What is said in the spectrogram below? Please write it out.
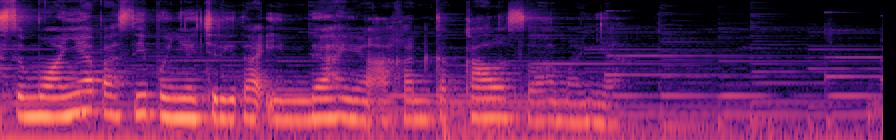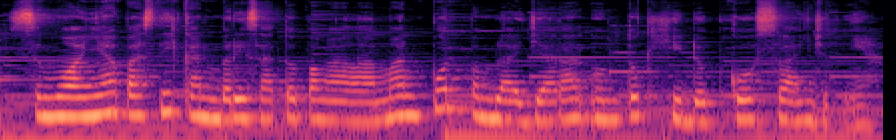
semuanya pasti punya cerita indah yang akan kekal selamanya. Semuanya pasti akan beri satu pengalaman pun pembelajaran untuk hidupku selanjutnya.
